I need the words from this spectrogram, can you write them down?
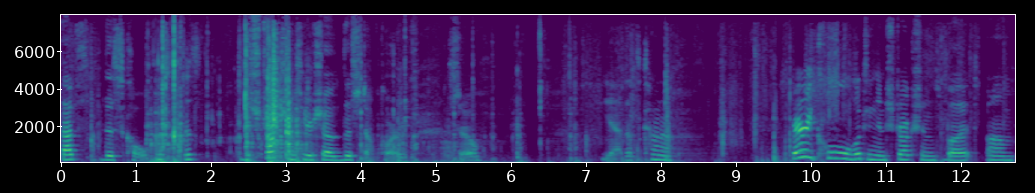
that's this coal. This, this the instructions here show this dump card. So, yeah, that's kind of very cool looking instructions, but um,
